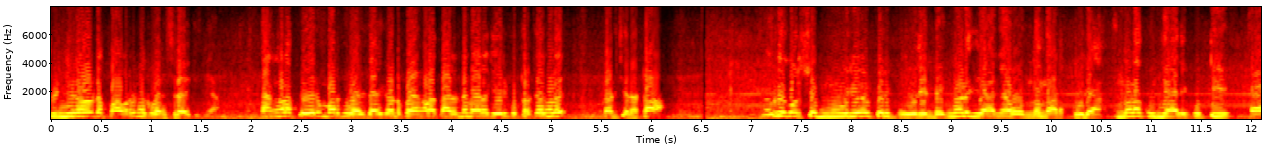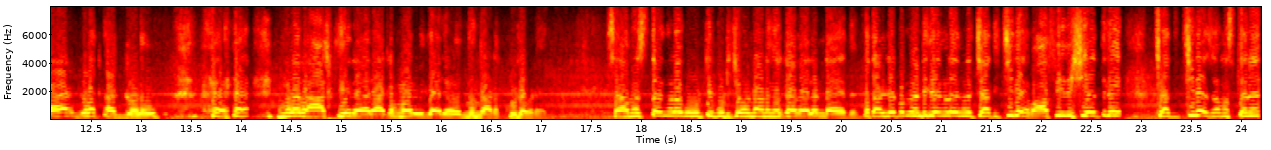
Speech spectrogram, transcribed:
സുന്നികളുടെ പവർ നിങ്ങൾക്ക് മനസ്സിലായിട്ടില്ല. ഞങ്ങളെ പേരും പറഞ്ഞ് വലുതായിക്കൊണ്ട് ഇപ്പൊ ഞങ്ങളെ തലന്റെ മേലെ കയറി കുത്രക്കങ്ങൾ കാണിച്ചു തരാട്ടാ നിങ്ങൾക്ക് കുറച്ച് മൂരികൾക്കൊരു പൂതി പൂതിയുണ്ട്. നിങ്ങളില്ല ഞാൻ ഒന്നും നടക്കൂല. നിങ്ങളെ കുഞ്ഞാലിക്കുട്ടി ഏ നിങ്ങളെ തകളും നിങ്ങളെ രാഷ്ട്രീയ നേതാക്കന്മാരും ഇല്ലാതെ ഒന്നും നടക്കൂല ഇവിടെ. സമസ്ത നിങ്ങളെ കൂട്ടി പിടിച്ചുകൊണ്ടാണ് നിങ്ങൾക്ക് ആ വില ഉണ്ടായത്. ഇപ്പൊ തള്ളിയപ്പം കണ്ടില്ല നിങ്ങൾ നിങ്ങൾ ചതിച്ചില്ലേ? വാഫി വിഷയത്തിൽ ചതിച്ചില്ലേ സമസ്തനെ?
